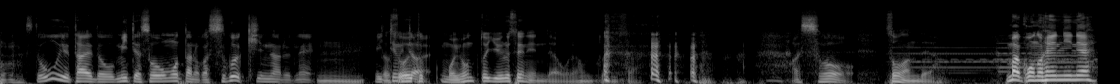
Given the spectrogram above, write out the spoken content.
どういう態度を見てそう思ったのかすごい気になるね。うん。言ってみたい。もうほんと許せねえんだよ俺ほんとにさ。あそそうなんだよ。まあこの辺にね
